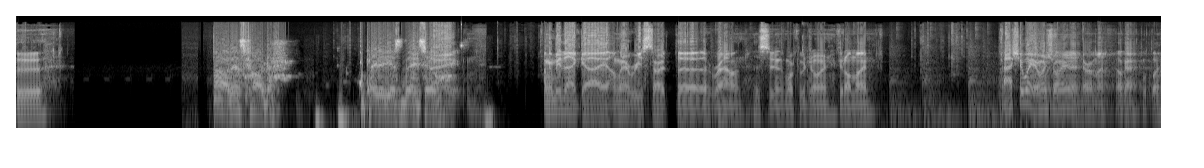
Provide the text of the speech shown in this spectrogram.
Uh, Oh, this card. I played it yesterday too. alright. I'm gonna be that guy. I'm gonna restart the round as soon as more people join, if you don't mind. Actually, wait, everyone's joining in. Never mind. Okay, we'll play.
